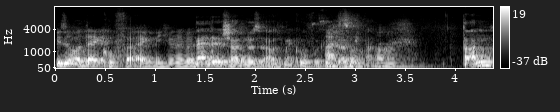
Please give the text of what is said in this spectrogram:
Ist aber dein Koffer eigentlich, oder was? Nein, der schaut nur so aus, mein Koffer kommt Ach so, raus. aha. Dann,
